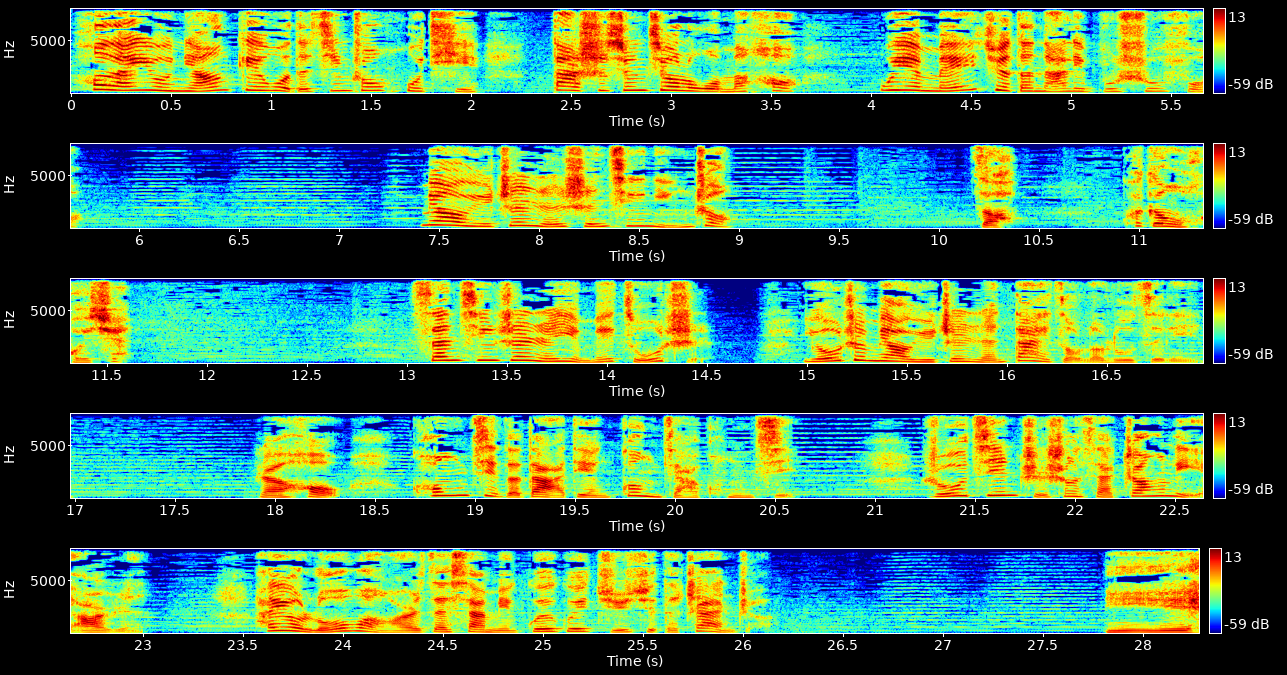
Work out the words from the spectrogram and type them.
后来有娘给我的金钟护体，大师兄救了我们后，我也没觉得哪里不舒服。妙玉真人神情凝重，走，快跟我回去。三清真人也没阻止。由着妙玉真人带走了陆子霖，然后空寂的大殿更加空寂，如今只剩下张李二人，还有罗婉儿在下面规规矩矩的站着。你，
